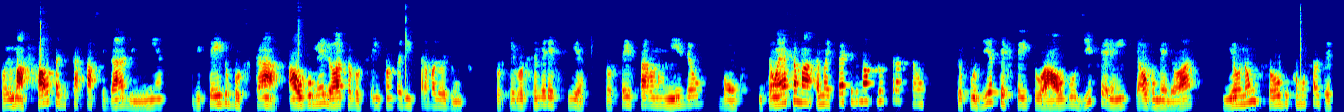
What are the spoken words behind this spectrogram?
foi uma falta de capacidade minha de ter ido buscar algo melhor para você enquanto a gente trabalhou junto, porque você merecia, você estava num nível bom. Então essa é uma, é uma espécie de uma frustração. Eu podia ter feito algo diferente, algo melhor, e eu não soube como fazer.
